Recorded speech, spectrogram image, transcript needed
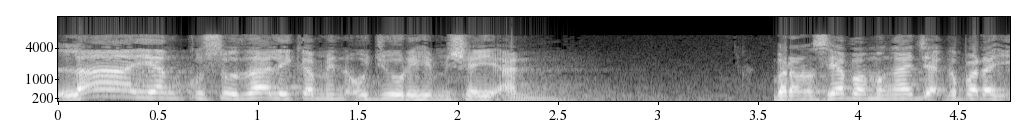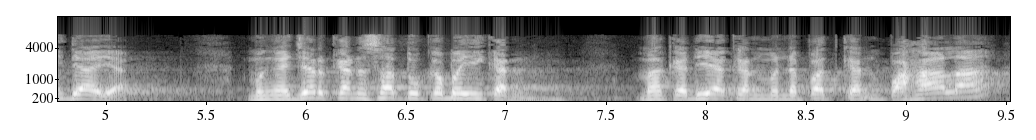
La yang kusudhalika min ujurihim syai'an. Barang siapa mengajak kepada hidayah, mengajarkan satu kebaikan, maka dia akan mendapatkan pahala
